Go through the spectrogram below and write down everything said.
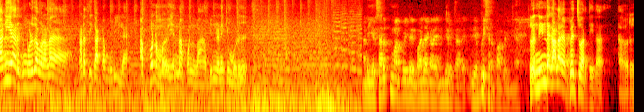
தனியாக இருக்கும் பொழுது அவரால் நடத்தி காட்ட முடியல. அப்போ நம்ம என்ன பண்ணலாம் அப்படின்னு நினைக்கும் பொழுது நடிகர் சரத்குமார் போயிட்டு பாஜக இணைஞ்சிருக்காரு. இது எப்படி சார் பாக்குறீங்க? இல்லை நீண்ட கால பேச்சுவார்த்தை தான். அவர்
